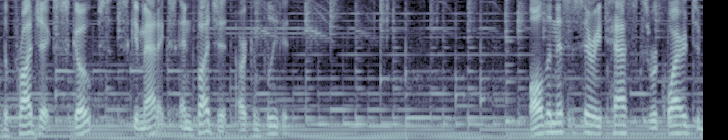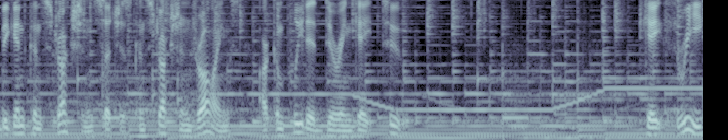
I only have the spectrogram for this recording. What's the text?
the project scopes, schematics, and budget are completed. All the necessary tasks required to begin construction, such as construction drawings, are completed during Gate 2. Gate 3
